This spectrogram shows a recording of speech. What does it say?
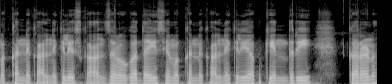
मक्खन निकालने के लिए इसका आंसर होगा, दही से मक्खन निकालने के लिए अपकेंद्रीकरण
